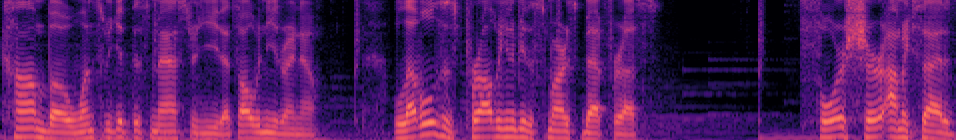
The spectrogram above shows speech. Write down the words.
combo once we get this Master Yi. That's all we need right now. Levels is probably going to be the smartest bet for us. For sure. I'm excited.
